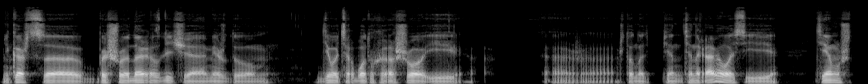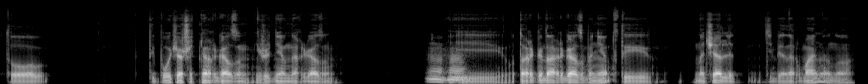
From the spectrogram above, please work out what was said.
мне кажется, большое да, различие между делать работу хорошо и э, что она тебе нравилась, и тем, что ты получаешь от нее оргазм, ежедневный оргазм. Uh-huh. И вот когда оргазма нет, ты вначале тебе нормально, но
